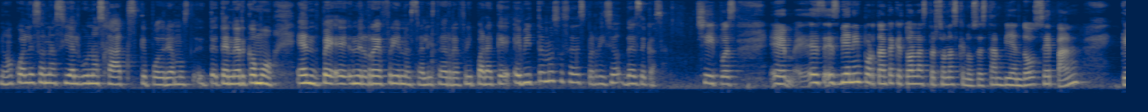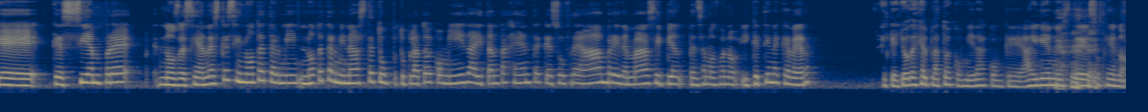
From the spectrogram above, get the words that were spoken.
¿no? ¿Cuáles son así algunos hacks que podríamos tener como en, en, el refri, en nuestra lista de refri, para que evitemos ese desperdicio desde casa? Sí, pues eh, es, es, bien importante que todas las personas que nos están viendo sepan que, que siempre nos decían, es que si no te, no te terminaste tu, tu, plato de comida y tanta gente que sufre hambre y demás, y pensamos, bueno, ¿y qué tiene que ver el que yo deje el plato de comida con que alguien esté sufriendo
